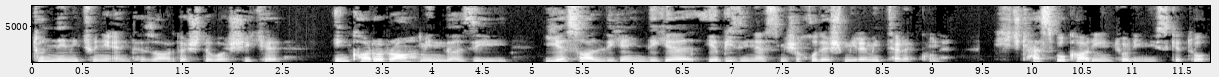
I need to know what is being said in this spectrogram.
تو نمی‌تونی انتظار داشته باشی که این کار رو راه میندازی یه سال دیگه این دیگه یه بیزینس میشه خودش میره میترکونه. هیچ کسب و کاری اینطوری نیست که تو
